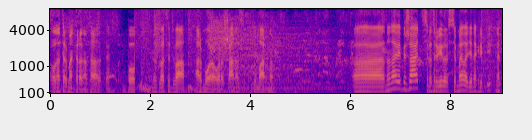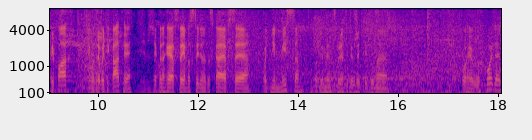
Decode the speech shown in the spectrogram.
Головне терментера не втратити, бо мінус 22 армора у Рошана сумарно. Е, ну навіть біжать, розревілився Мелоді на, кріпі, на кріпах, йому треба тікати. Як ОНГ в своєму стилі натискає все одним місцем, поки він в принципі в житті думає. Боги виходять.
